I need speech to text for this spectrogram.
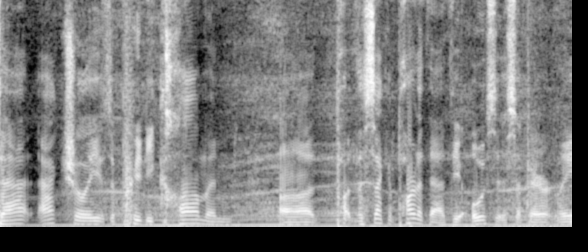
that actually is a pretty common uh, the second part of that, the osis, apparently,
